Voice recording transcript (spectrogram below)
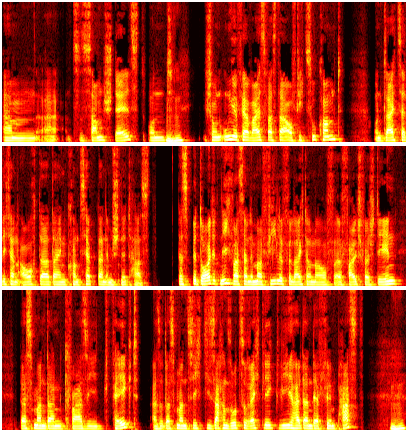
ähm, äh, zusammenstellst und mhm. schon ungefähr weißt, was da auf dich zukommt und gleichzeitig dann auch da dein Konzept dann im Schnitt hast. Das bedeutet nicht, was dann immer viele vielleicht dann auch äh, falsch verstehen, dass man dann quasi faked, also dass man sich die Sachen so zurechtlegt, wie halt dann der Film passt. Mhm.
